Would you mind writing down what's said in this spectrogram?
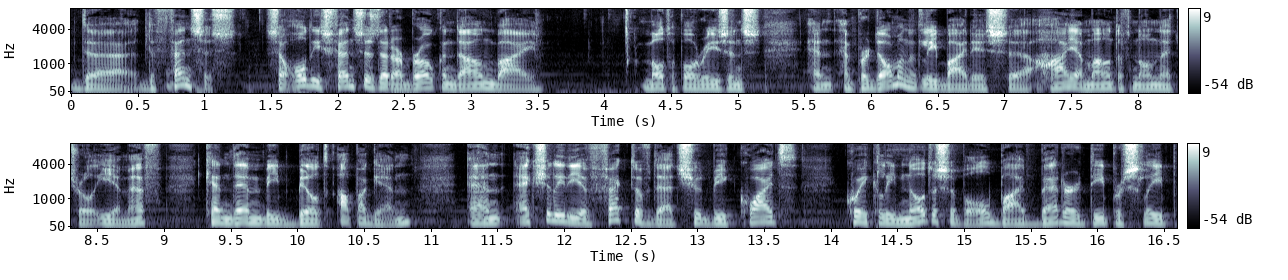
the, the fences. So all these fences that are broken down by multiple reasons and, and predominantly by this uh, high amount of non-natural EMF can then be built up again. And actually the effect of that should be quite quickly noticeable by better, deeper sleep,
